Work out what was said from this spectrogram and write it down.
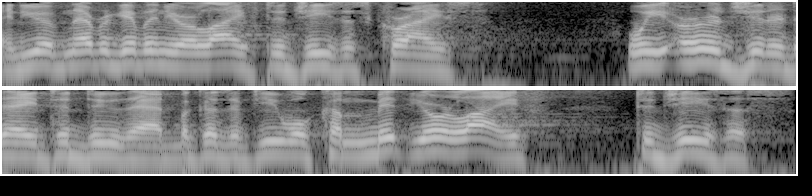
and you have never given your life to Jesus Christ, we urge you today to do that because if you will commit your life to Jesus,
